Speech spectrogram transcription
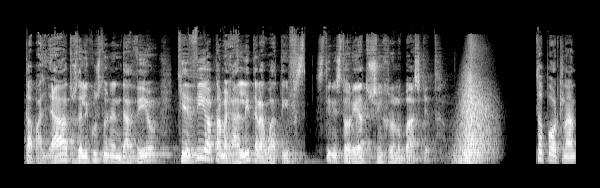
τα παλιά, τους τελικούς του 92 και δύο από τα μεγαλύτερα what ifs στην ιστορία του σύγχρονου μπάσκετ. Το Portland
